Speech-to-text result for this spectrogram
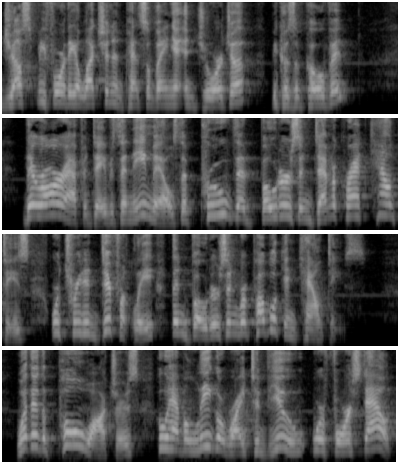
just before the election in Pennsylvania and Georgia because of COVID? There are affidavits and emails that prove that voters in Democrat counties were treated differently than voters in Republican counties. Whether the poll watchers who have a legal right to view were forced out,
